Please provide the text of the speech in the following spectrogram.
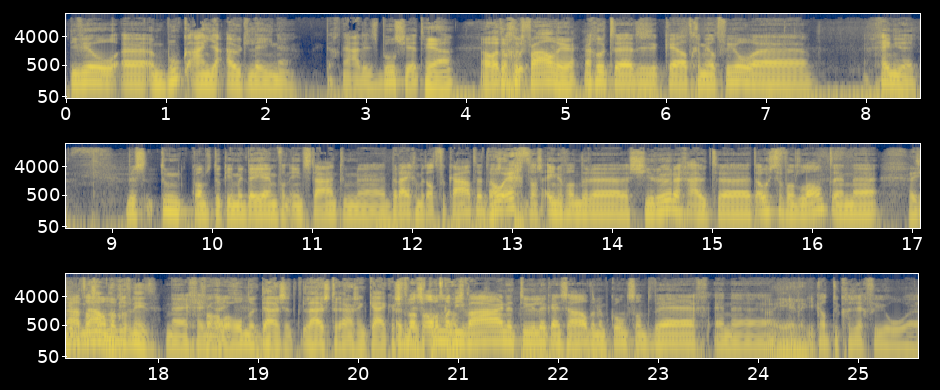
Die wil eh, een boek aan je uitlenen. Ik dacht, nou, dit is bullshit. Ja. Oh, wat een goed goed- verhaal weer. Maar goed, eh, dus ik eh, had gemaild van, joh, eh, geen idee. Dus toen kwam ze natuurlijk in mijn DM van Insta en toen eh dreigen met advocaten. Het was, Oh, echt? Het was een of andere chirurg uit eh, het oosten van het land. En, eh, Weet je was naam of niet? nee, geen Voor idee. alle honderdduizend luisteraars en kijkers Het was allemaal niet waar natuurlijk. En ze haalden hem constant weg. En Oh, ik, had natuurlijk gezegd van, joh,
